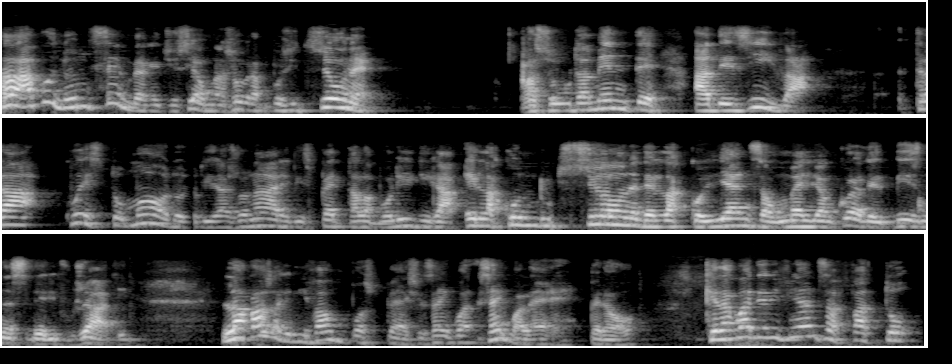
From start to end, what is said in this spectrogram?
Allora, a voi non sembra che ci sia una sovrapposizione assolutamente adesiva tra questo modo di ragionare rispetto alla politica e la conduzione dell'accoglienza, o meglio ancora del business dei rifugiati? La cosa che mi fa un po' specie, sai, sai qual è però? Che la Guardia di Finanza ha fatto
